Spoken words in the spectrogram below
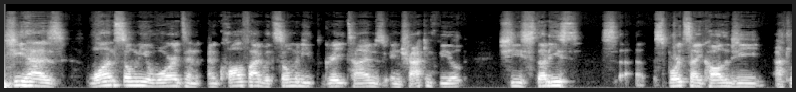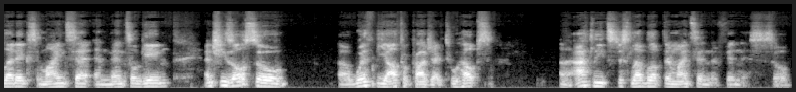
She has won so many awards and, and qualified with so many great times in track and field. She studies uh, sports psychology, athletics, mindset, and mental game. And she's also uh, with the Alpha Project, who helps uh, athletes just level up their mindset and their fitness. So,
